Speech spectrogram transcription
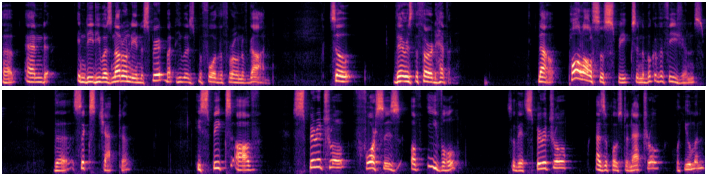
Uh, and indeed, he was not only in the Spirit, but he was before the throne of God. So there is the third heaven. Now, Paul also speaks in the book of Ephesians, the sixth chapter, he speaks of spiritual forces of evil. So they're spiritual as opposed to natural or human.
